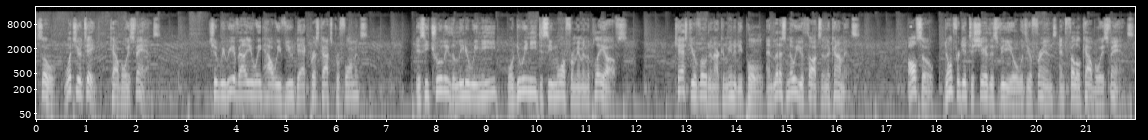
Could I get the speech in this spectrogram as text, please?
So, what's your take, Cowboys fans? Should we reevaluate how we view Dak Prescott's performance? Is he truly the leader we need, or do we need to see more from him in the playoffs? Cast your vote in our community poll and let us know your thoughts in the comments. Also, don't forget to share this video with your friends and fellow Cowboys fans.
